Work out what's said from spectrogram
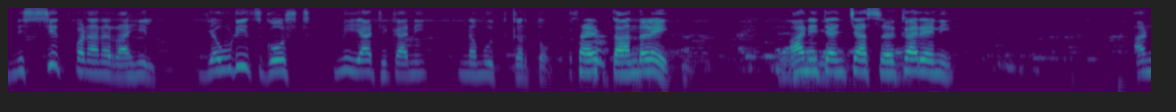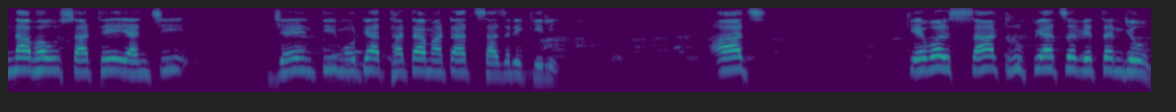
निश्चितपणानं राहील. एवढीच गोष्ट मी या ठिकाणी नमूद करतो. साहेब तांदळे आणि त्यांच्या सहकार्याने अण्णाभाऊ साठे यांची जयंती मोठ्या थाटामाटात साजरी केली. आज केवळ साठ रुपयाचं वेतन घेऊन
